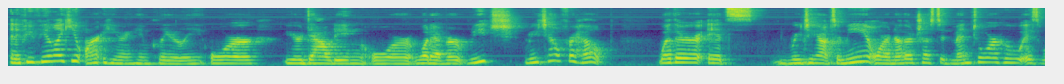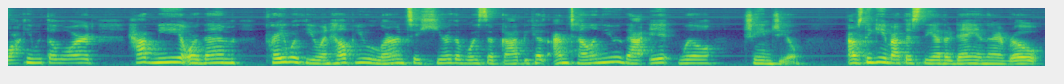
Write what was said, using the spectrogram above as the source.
And if you feel like you aren't hearing Him clearly, or you're doubting, or whatever, reach reach out for help. Whether it's reaching out to me or another trusted mentor who is walking with the Lord, have me or them pray with you and help you learn to hear the voice of God because I'm telling you that it will change you. I was thinking about this the other day and then I wrote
